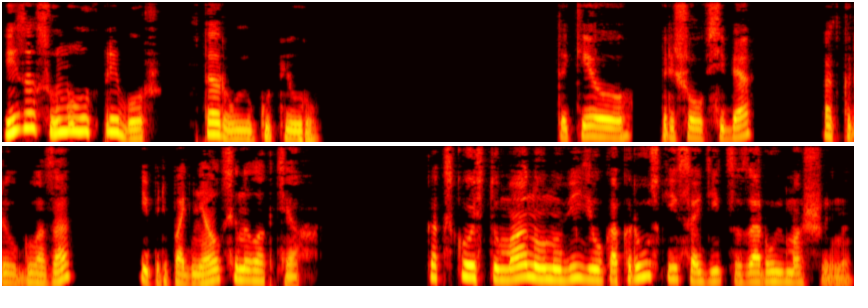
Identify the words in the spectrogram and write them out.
И засунула в прибор вторую купюру. Такео пришел в себя, открыл глаза и приподнялся на локтях. Как сквозь туман он увидел, как русский садится за руль машины.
